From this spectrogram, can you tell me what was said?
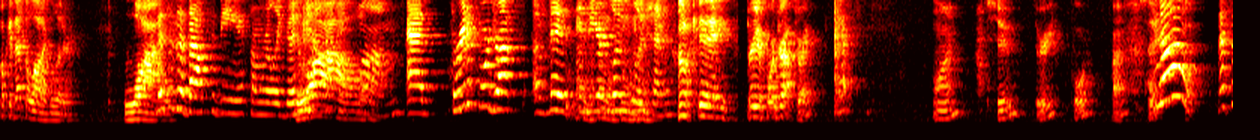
Okay, that's a lot of glitter. Wow. This is about to be some really good Wow. slum. Add three to four drops of this into your glue solution. Okay, three or four drops, right? Yep. One, two, three, four, five, six. No, that's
